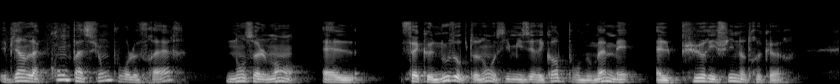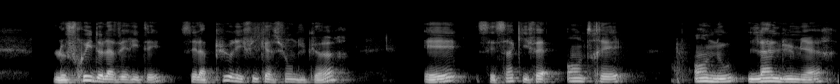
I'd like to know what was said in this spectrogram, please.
eh bien, la compassion pour le frère, non seulement elle fait que nous obtenons aussi miséricorde pour nous-mêmes, mais elle purifie notre cœur. Le fruit de la vérité, c'est la purification du cœur, et c'est ça qui fait entrer en nous la lumière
